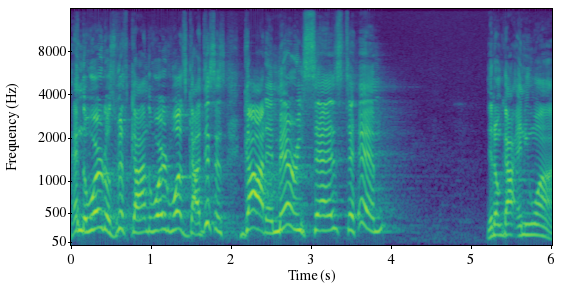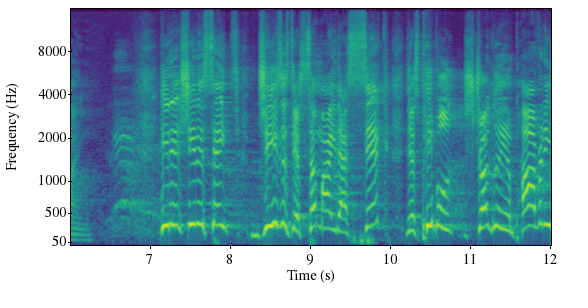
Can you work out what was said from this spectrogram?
and the Word was with God, and the Word was God. This is God. And Mary says to him, They don't got any wine. He didn't, she didn't say, Jesus, there's somebody that's sick. There's people struggling in poverty.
